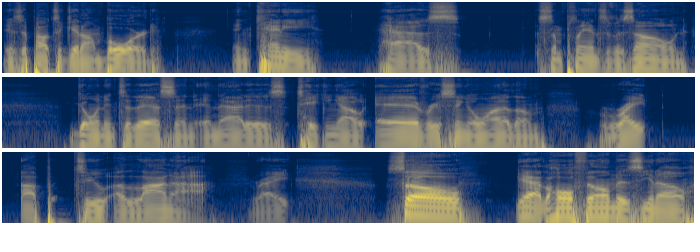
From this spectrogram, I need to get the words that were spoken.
is about to get on board, and Kenny has some plans of his own going into this, and, and that is taking out every single one of them right up to Alana, right? So, yeah, the whole film is, you know,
